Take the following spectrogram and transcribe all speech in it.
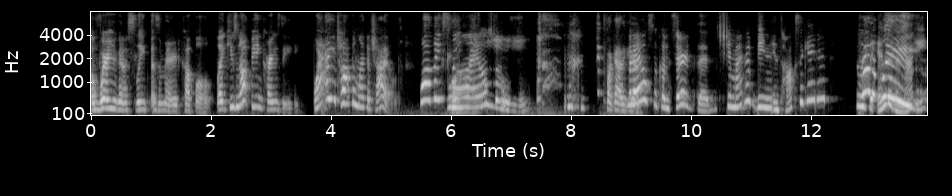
of where you're gonna sleep as a married couple. Like he's not being crazy. Why are you talking like a child? Well, they sleep. Well, I also- Get the fuck out of here. But I also considered that she might have been intoxicated. It was Probably. the end of the night.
